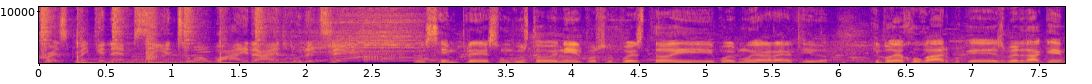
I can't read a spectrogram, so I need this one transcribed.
Crisp, make an MC into a wide-eyed lunatic. Pues siempre es un gusto venir, por supuesto, y pues muy agradecido. Y poder jugar, porque es verdad que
